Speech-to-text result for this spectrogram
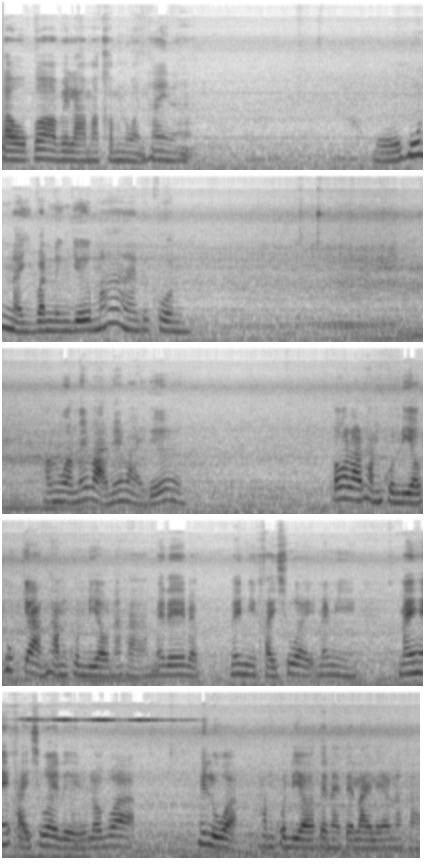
เราก็เอาเวลามาคำนวณให้นะฮะโหหุ้นในวันหนึ่งเยอะมากนะทุกคนคำนวณไม่ไหวไม่ไหวเด้อ เพราะว่าเราทำคนเดียวทุกอย่างทำคนเดียวนะคะ ไม่ได้แบบไม่มีใครช่วย ไม่มีไม่ให้ใครช่วยเลยแล้วว่าไม่รู้อะทำคนเดียวแต่ไหนแต่ไรแล้วนะคะ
